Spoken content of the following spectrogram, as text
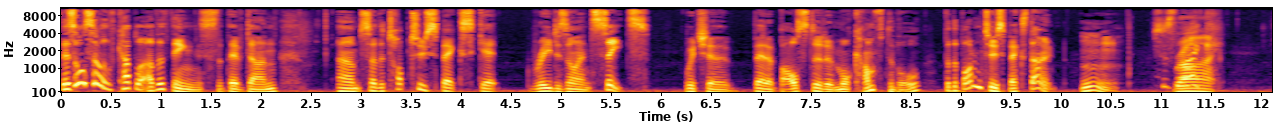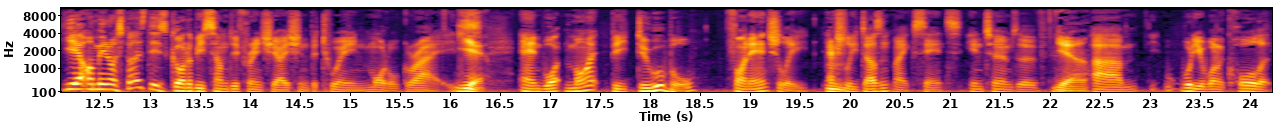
There's also a couple of other things that they've done. Um, so the top two specs get redesigned seats, which are better bolstered and more comfortable, but the bottom two specs don't. Mm. It's just Right. like, Yeah, I mean, I suppose there's got to be some differentiation between model grades. Yeah. And what might be doable financially Hmm. actually doesn't make sense in terms of Yeah. um, what do you want to call it?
